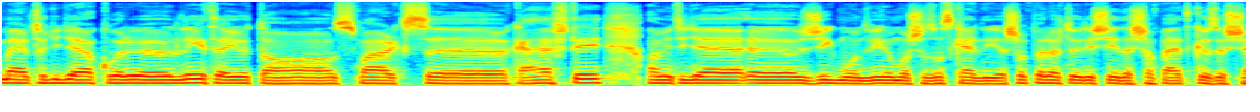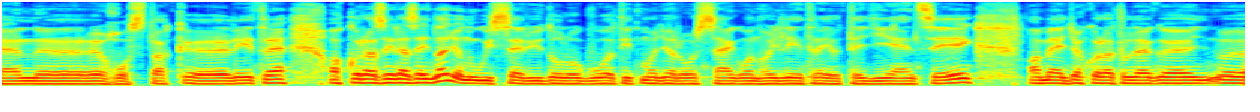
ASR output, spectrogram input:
mert hogy ugye akkor létrejött a Sparks uh, Kft., amit ugye uh, Zsigmond Vilmos, az Oscar díjas operatőr és édesapát közösen uh, hoztak uh, létre. Akkor azért az egy nagyon újszerű dolog volt itt Magyarországon, hogy létrejött egy ilyen cég, amely gyakorlatilag uh,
